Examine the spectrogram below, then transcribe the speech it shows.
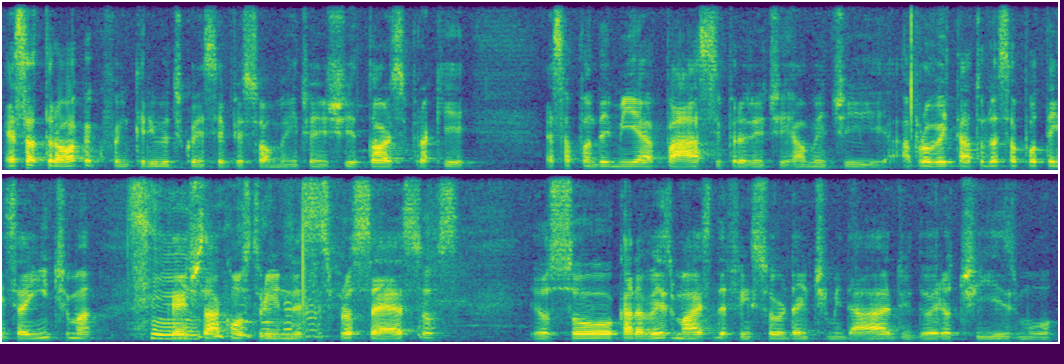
Essa troca que foi incrível de conhecer pessoalmente. A gente torce para que essa pandemia passe, para a gente realmente aproveitar toda essa potência íntima que a gente está construindo nesses processos. Eu sou cada vez mais defensor da intimidade, do erotismo,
